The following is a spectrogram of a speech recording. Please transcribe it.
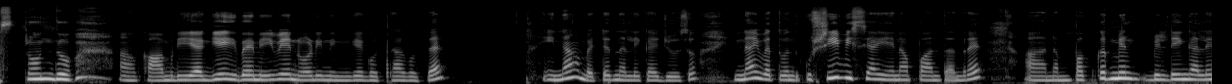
ಅಷ್ಟೊಂದು ಕಾಮಿಡಿಯಾಗಿಯೇ ಇದೆ. ನೀವೇ ನೋಡಿ, ನಿಮಗೆ ಗೊತ್ತಾಗುತ್ತೆ. ಇನ್ನು ಬೆಟ್ಟದ ನೆಲ್ಲಿಕಾಯಿ ಜ್ಯೂಸು. ಇನ್ನು ಇವತ್ತು ಒಂದು ಖುಷಿ ವಿಷಯ ಏನಪ್ಪ ಅಂತಂದರೆ ನಮ್ಮ ಪಕ್ಕದ ಮೇಲೆ ಬಿಲ್ಡಿಂಗಲ್ಲಿ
